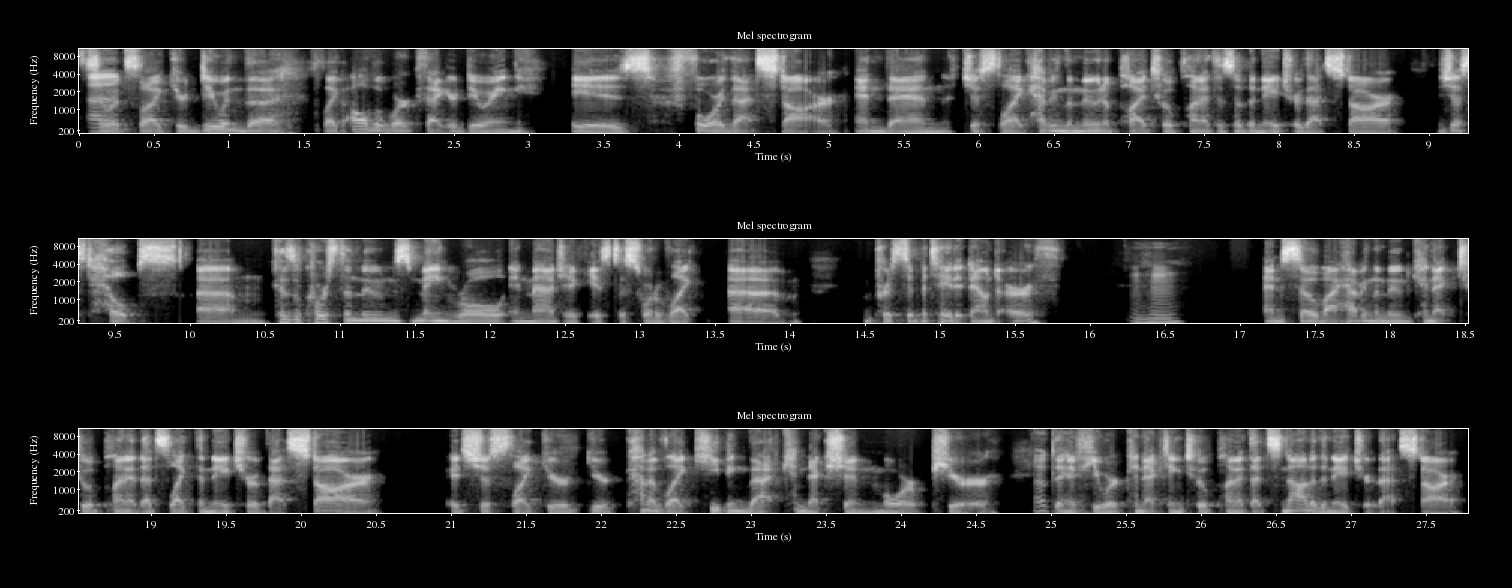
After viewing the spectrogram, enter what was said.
So Um, it's like you're doing the like all the work that you're doing is for that star, and then just like having the moon applied to a planet that's of the nature of that star just helps because of course the moon's main role in magic is to sort of like um, precipitate it down to earth. Mm-hmm. and so by having the moon connect to a planet that's like the nature of that star it's just like you're you're kind of like keeping that connection more pure than if you were connecting to a planet that's not of the nature of that star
